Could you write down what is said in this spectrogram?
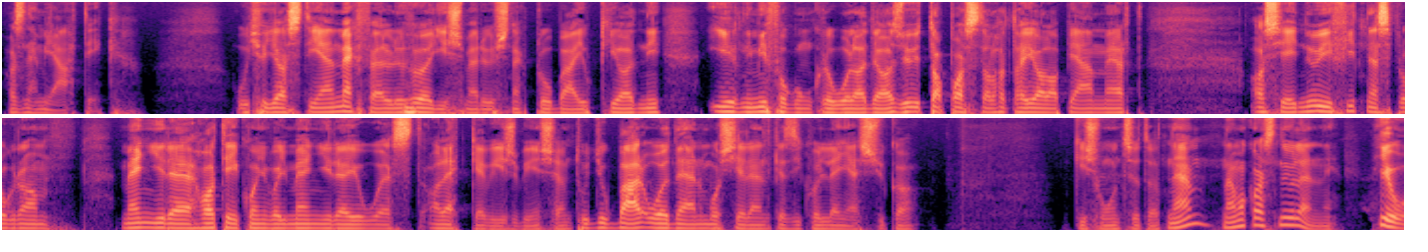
az nem játék úgyhogy azt ilyen megfelelő hölgyismerősnek próbáljuk kiadni, írni mi fogunk róla, de az ő tapasztalatai alapján, mert az, hogy egy női fitness program mennyire hatékony vagy mennyire jó, ezt a legkevésbé sem tudjuk, bár Olden most jelentkezik, hogy lenyessük a kis huncutot. Nem? Nem akarsz nő lenni? Jó,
